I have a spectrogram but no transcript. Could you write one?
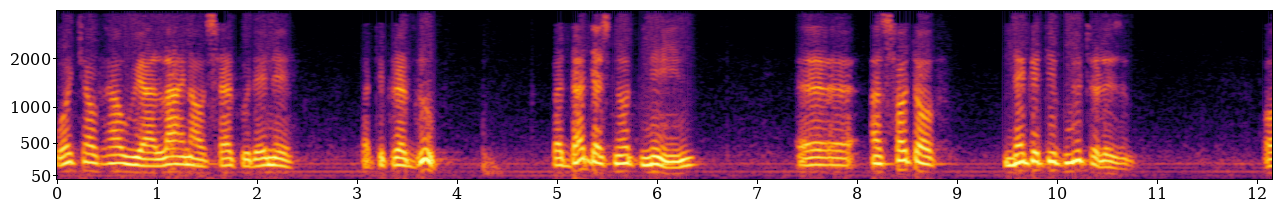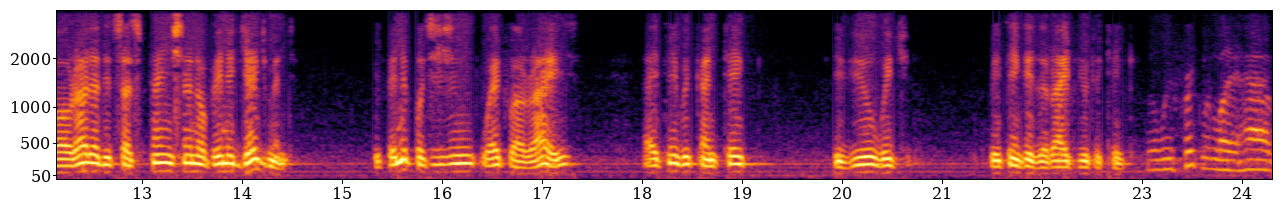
watch out how we align ourselves with any particular group. But that does not mean uh, a sort of negative neutralism, or rather the suspension of any judgment. If any position were to arise, I think we can take the view which we think is the right view to take. Well, we frequently have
